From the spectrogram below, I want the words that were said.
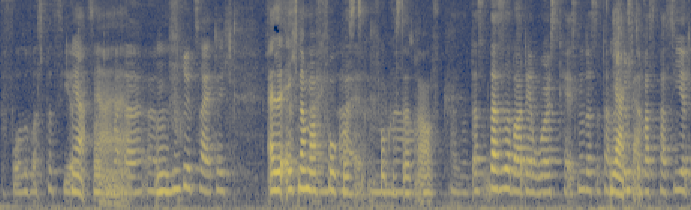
bevor sowas passiert. Ja, sollte ja, man ja. da ähm, mhm. frühzeitig also echt nochmal Fokus, Fokus genau. darauf. Also das, das ist aber der Worst Case, ne? das ist dann das ja, Schlimmste, klar. was passiert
